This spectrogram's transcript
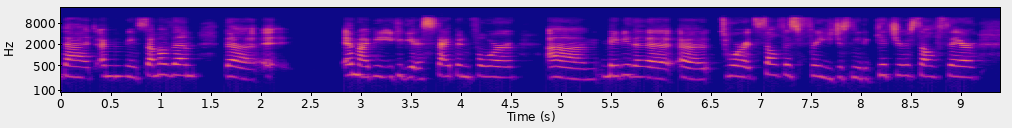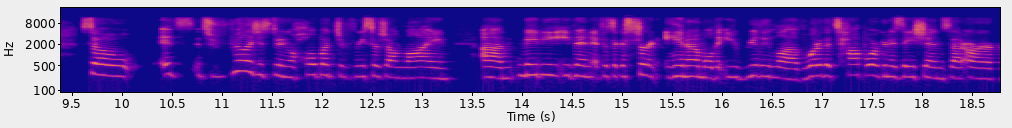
that i mean some of them the it, it might be you could get a stipend for um, maybe the uh, tour itself is free you just need to get yourself there. So it's it's really just doing a whole bunch of research online um, maybe even if it's like a certain animal that you really love what are the top organizations that are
